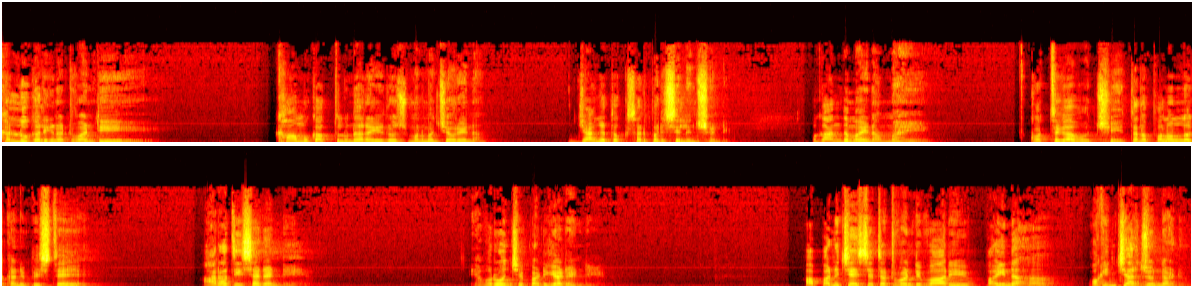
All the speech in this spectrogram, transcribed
కళ్ళు కలిగినటువంటి కాముకాక్తులు ఉన్నారా ఈరోజు మన మధ్య ఎవరైనా? జాగ్రత్త ఒకసారి పరిశీలించండి. ఒక అందమైన అమ్మాయి కొత్తగా వచ్చి తన పొలంలో కనిపిస్తే ఆరా తీశాడండి. ఎవరు అని చెప్పి అడిగాడండి. ఆ పని చేసేటటువంటి వారి పైన ఒక ఇన్ఛార్జ్ ఉన్నాడు.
